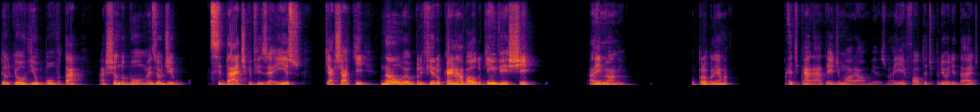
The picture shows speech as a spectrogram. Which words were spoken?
Pelo que eu ouvi, o povo tá achando bom. Mas eu digo, cidade que fizer isso, que achar que, não, eu prefiro o carnaval do que investir, aí, meu amigo, o problema é de caráter e de moral mesmo. Aí é falta de prioridade.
